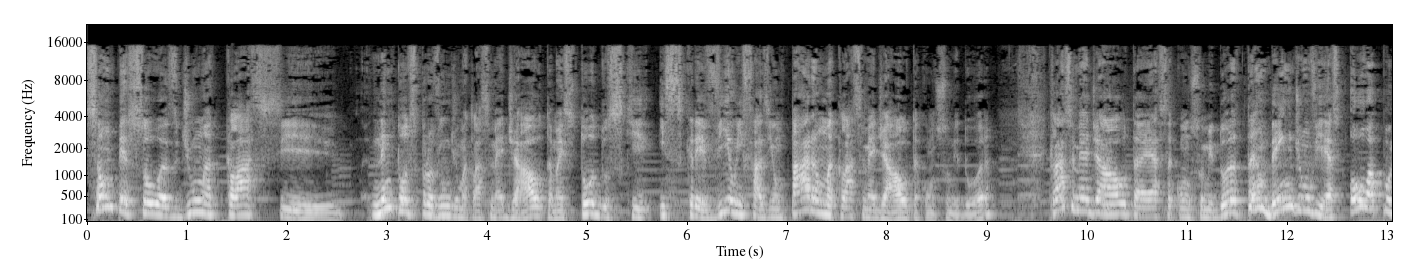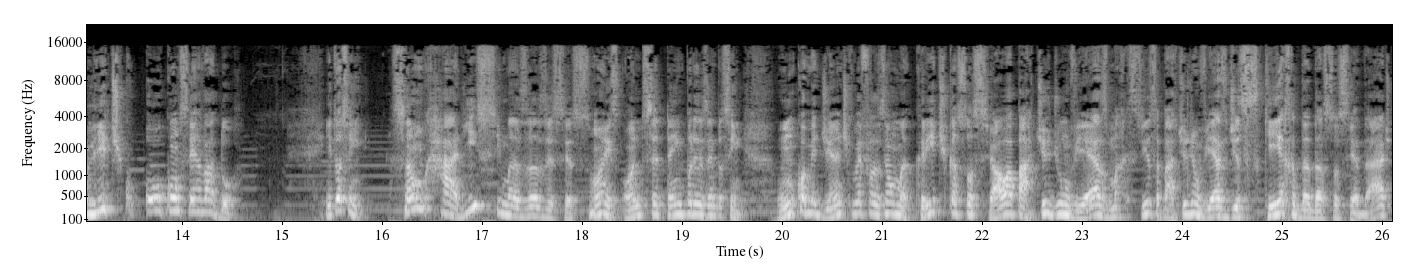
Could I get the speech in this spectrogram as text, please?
São pessoas de uma classe. Nem todos provinham de uma classe média alta, mas todos que escreviam e faziam para uma classe média alta consumidora. Classe média alta é essa consumidora também de um viés ou apolítico ou conservador. Então, assim, são raríssimas as exceções onde você tem, por exemplo, assim, um comediante que vai fazer uma crítica social a partir de um viés marxista, a partir de um viés de esquerda da sociedade,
